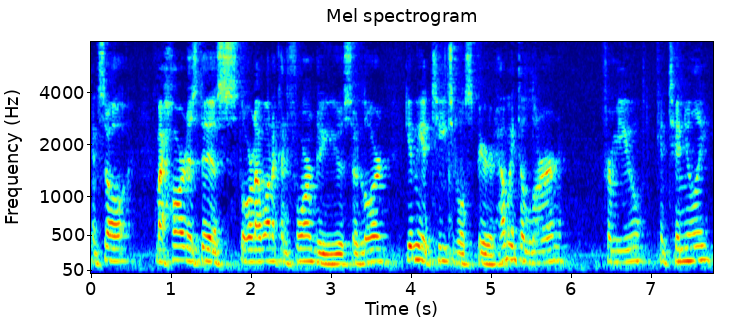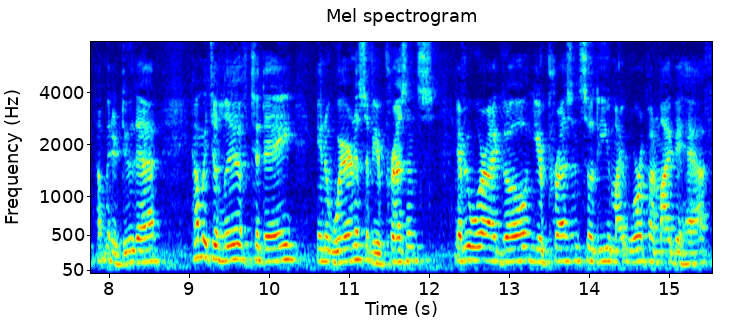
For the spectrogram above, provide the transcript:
And so, my heart is this Lord, I want to conform to you. So, Lord, give me a teachable spirit. Help me to learn from you continually. Help me to do that. Help me to live today in awareness of your presence. Everywhere I go, your presence, so that you might work on my behalf.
